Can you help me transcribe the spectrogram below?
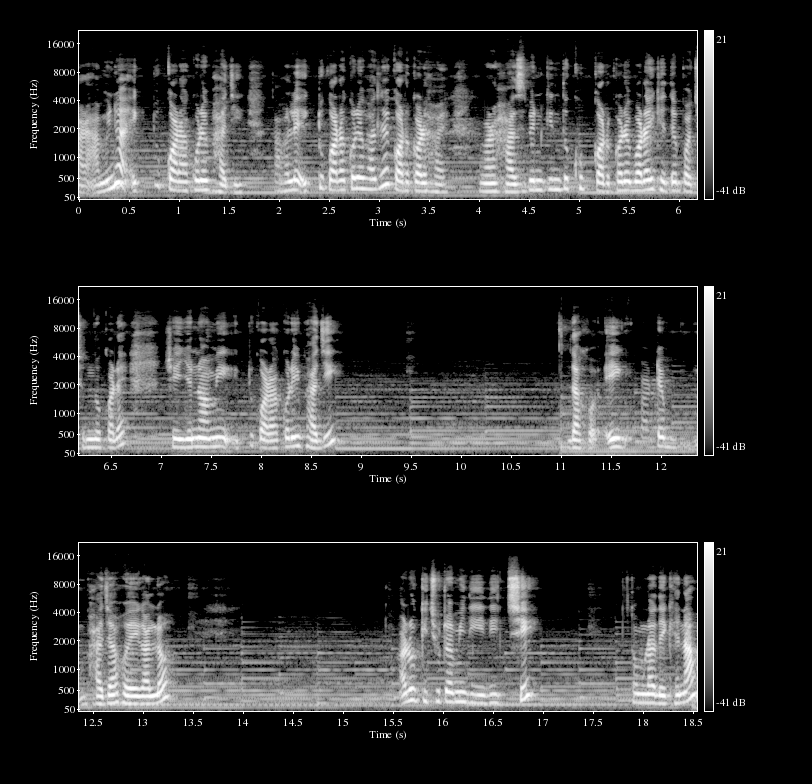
আর আমি না একটু কড়া করে ভাজি। তাহলে একটু কড়া করে ভাজলে কড়কড়ে হয়। আমার হাজব্যান্ড কিন্তু খুব কড়কড়ে বড়াই খেতে পছন্দ করে, সেই জন্য আমি একটু কড়া করেই ভাজি। দেখো, এই পাটে ভাজা হয়ে গেল। আরও কিছুটা আমি দিয়ে দিচ্ছি। তোমরা দেখে নাও।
